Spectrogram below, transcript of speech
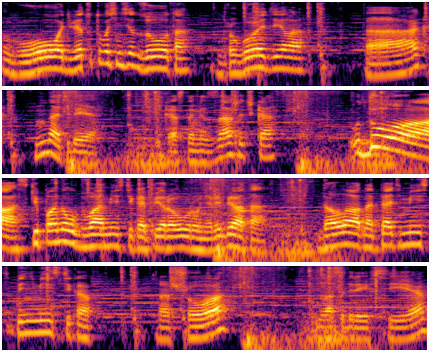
Во, 980 золота. Другое дело. Так, на тебе. Кастомизашечка. Да! Скипанул два мистика первого уровня, ребята. Да ладно, 5 мисти мистиков. Хорошо. Два собери все.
